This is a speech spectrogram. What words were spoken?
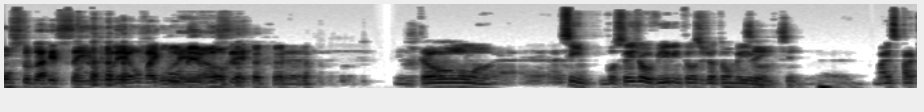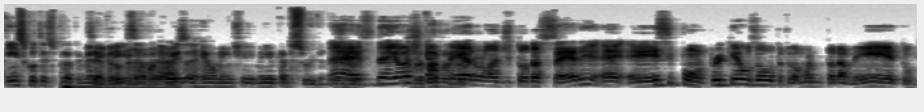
monstro da receita. O leão vai O comer leão. você. É. Então, é, assim, vocês já ouviram, então vocês já estão meio. Sim, sim. Mas pra quem escuta isso pela primeira Sim, pela vez, é primeira uma vez, coisa realmente meio que absurda. Né? É, esse daí eu acho que a Provavelmente- pérola de toda a série é, é esse ponto. Porque os outros, o monitoramento,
